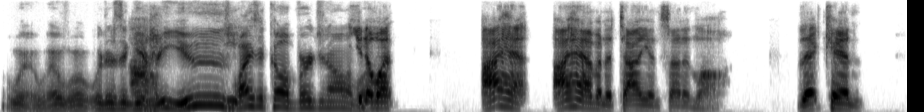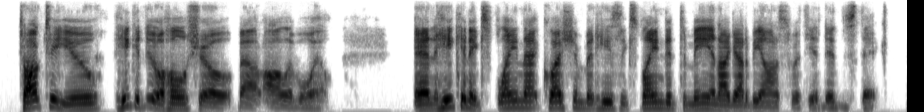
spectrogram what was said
Where, where, where does it get I, reused? Why is it called virgin olive you oil? You know what? I have I have an Italian son-in-law that can talk to you. He could do a whole show about olive oil and he can explain that question, but he's explained it to me, and I got to be honest with you, it didn't stick.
